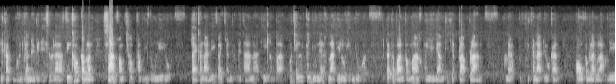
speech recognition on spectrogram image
นะครับเหมือนกันในเวเนซุเอลาซึ่งเขากำลังสร้างความชอบธรรมที่ตรงนี้อยู่ แต่ขณะนี้ก็ยังอยู่ในฐานะที่ลำบาก เพราะฉะนั้นก็อยู่ในลักษณะที่เราเห็นอยู่รัฐบาลพม่าก็พยายามที่จะปราบปรามนะครับในขณะเดียวกันกองกำลังเหล่านี้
